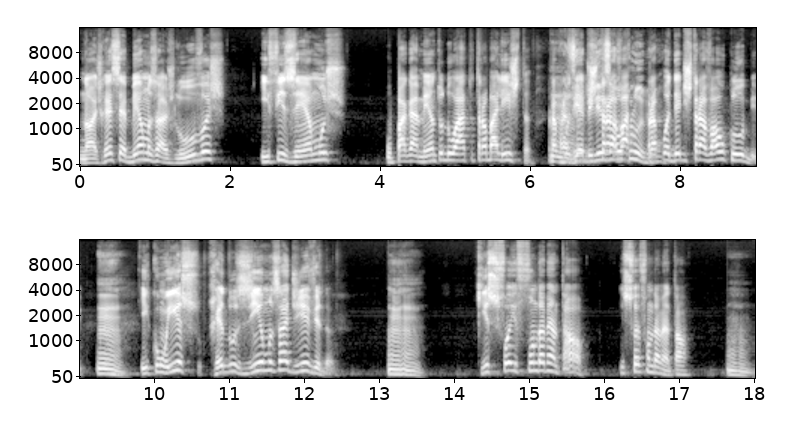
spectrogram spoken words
nós recebemos as luvas e fizemos o pagamento do ato trabalhista para Pra poder, destravar, o clube, né? poder destravar o clube. Hum. E com isso, reduzimos a dívida. Que isso foi fundamental. Isso foi fundamental. Uhum.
